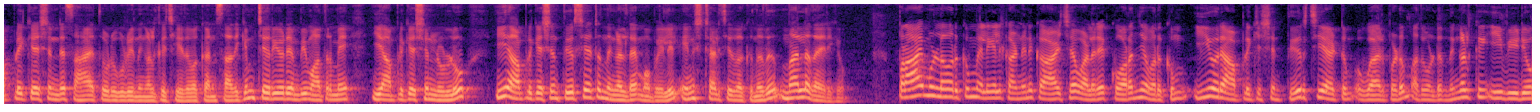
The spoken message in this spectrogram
ആപ്ലിക്കേഷന്റെ സഹായത്തോടു കൂടി നിങ്ങൾക്ക് ചെയ്തു വെക്കാൻ സാധിക്കും. ചെറിയൊരു എം മാത്രമേ ഈ ആപ്ലിക്കേഷനിലുള്ളൂ. ഈ ആപ്ലിക്കേഷൻ തീർച്ചയായിട്ടും നിങ്ങളുടെ മൊബൈലിൽ ഇൻസ്റ്റാൾ ചെയ്ത് വെക്കുന്നത് നല്ലതായിരിക്കും. പ്രായമുള്ളവർക്കും അല്ലെങ്കിൽ കണ്ണിന് കാഴ്ച വളരെ കുറഞ്ഞവർക്കും ഈ ഒരു ആപ്ലിക്കേഷൻ തീർച്ചയായിട്ടും ഉപകാരപ്പെടും. അതുകൊണ്ട് നിങ്ങൾക്ക് ഈ വീഡിയോ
